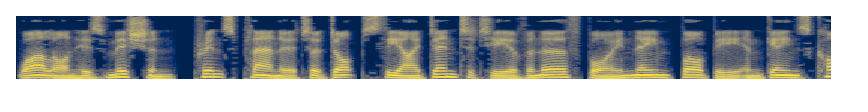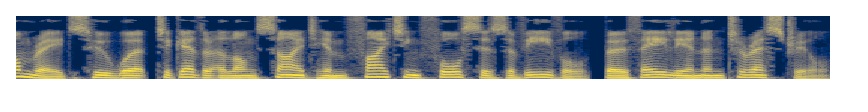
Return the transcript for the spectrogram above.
While on his mission, Prince Planet adopts the identity of an Earthboy named Bobby and gains comrades who work together alongside him fighting forces of evil, both alien and terrestrial.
